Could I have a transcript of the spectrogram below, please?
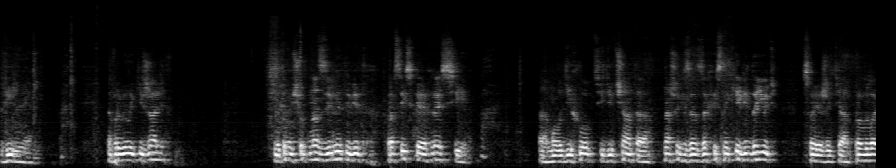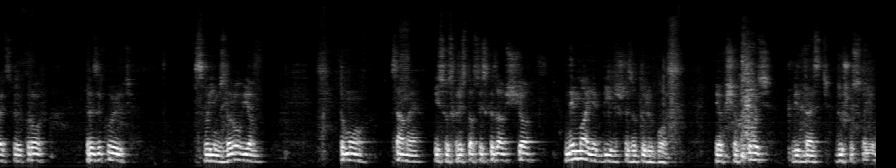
вільні. На превеликий жаль, для того, щоб нас звільнити від російської агресії, молоді хлопці, дівчата, наші захисники віддають своє життя, проливають свою кров, ризикують своїм здоров'ям. Тому саме Ісус Христос і сказав, що немає більше за ту любов, якщо хтось віддасть душу свою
